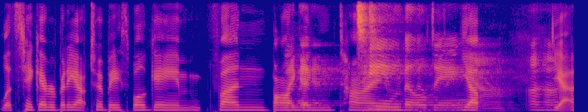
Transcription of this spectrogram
let's take everybody out to a baseball game, fun Like bonding a time. team building. Yep. Yeah. Uh-huh. Yeah.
